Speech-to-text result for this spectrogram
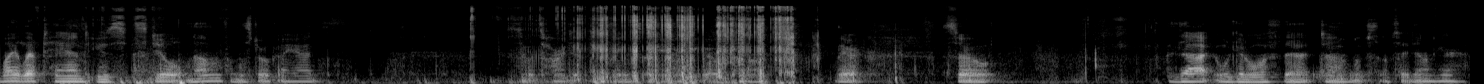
My left hand is still numb from the stroke I had. So it's hard to do things. Okay, there we go. Come on. There. So that will get off that, um, whoops, upside down here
